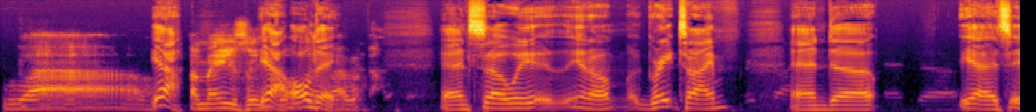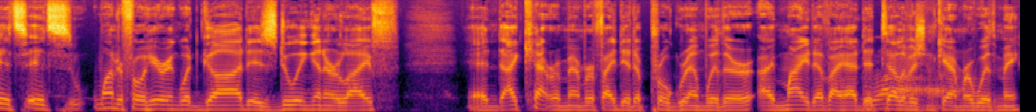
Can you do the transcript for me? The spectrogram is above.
Wow. Yeah. Amazing. Yeah, all day. And so we you know, great time. And uh, yeah, it's it's it's wonderful hearing what God is doing in her life. And I can't remember if I did a program with her. I might have. I had a wow. television camera with me,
